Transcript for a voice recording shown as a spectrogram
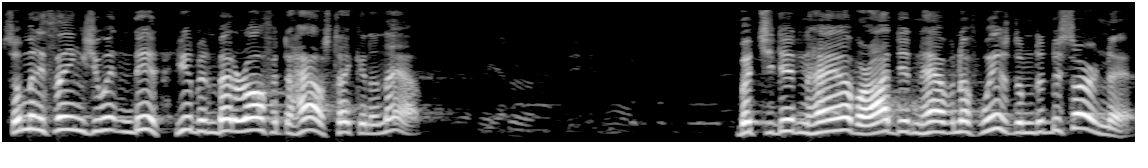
So many things you went and did. You'd been better off at the house taking a nap. But you didn't have, or I didn't have enough wisdom to discern that.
